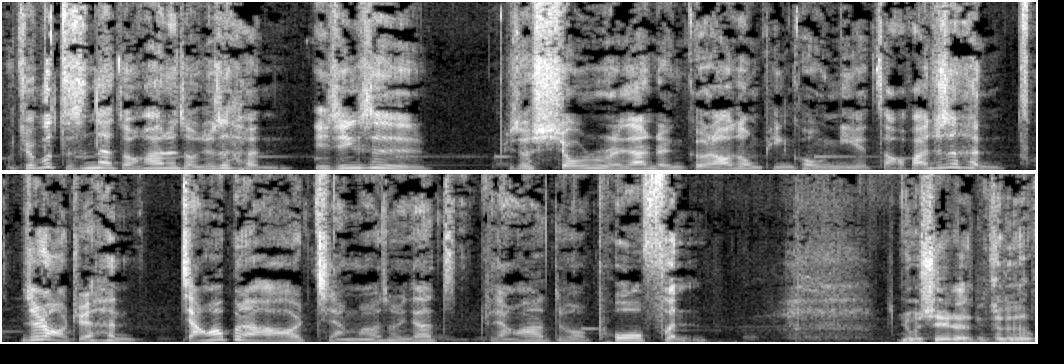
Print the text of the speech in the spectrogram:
我觉得不只是那种，还有那种就是很已经是，比如说羞辱人家人格，然后这种凭空捏造，反正就是很，就让我觉得很讲话不能好好讲嘛。为什么一定要讲话这么泼粪？有些人可能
